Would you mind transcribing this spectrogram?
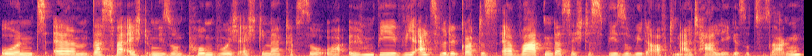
Und ähm, das war echt irgendwie so ein Punkt, wo ich echt gemerkt habe, so oh, irgendwie, wie als würde Gott es erwarten, dass ich das wie so wieder auf den Altar lege, sozusagen. Mhm.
